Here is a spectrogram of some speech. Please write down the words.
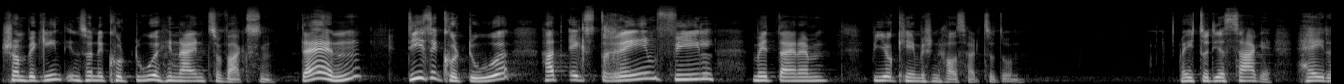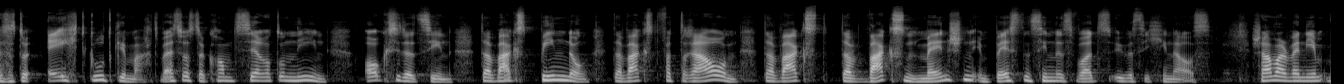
schon beginnt, in so eine Kultur hineinzuwachsen. Denn diese Kultur hat extrem viel mit deinem biochemischen Haushalt zu tun. Wenn ich zu dir sage, hey, das hast du echt gut gemacht, weißt du was, da kommt Serotonin, Oxytocin, da wächst Bindung, da wächst Vertrauen, da, wächst, da wachsen Menschen im besten Sinne des Wortes über sich hinaus. Schau mal, wenn jemand,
